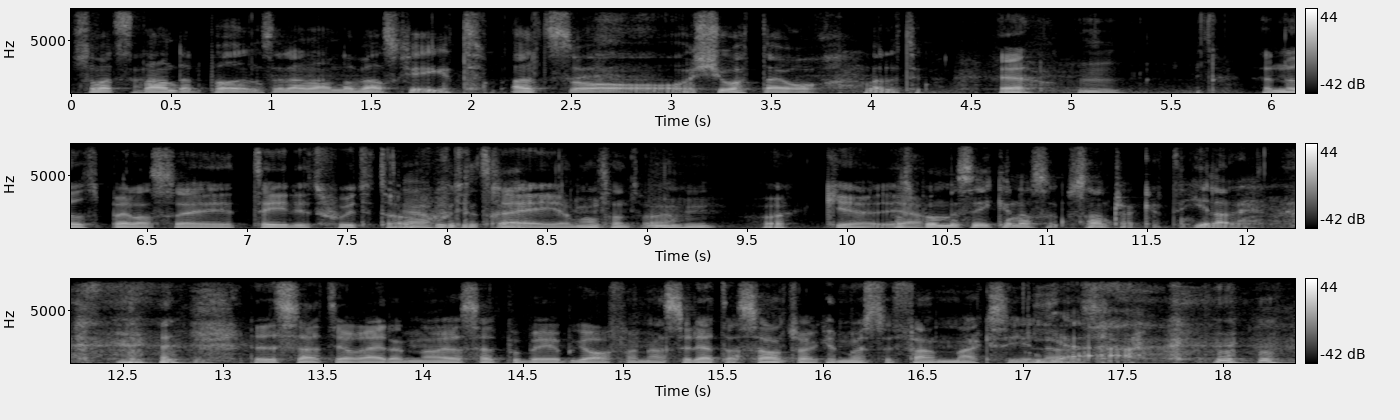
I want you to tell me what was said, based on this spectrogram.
Som varit strandad på ön sedan andra världskriget. Alltså 28 år var det typ. Ja. Mm. Den utspelar sig tidigt 70-tal, Ja, 73 73. eller något sånt va? Mm. Och eh, Och ja, på musiken också på soundtracket. Gillar vi. det satt jag redan när jag satt på biografen. Alltså detta soundtracket måste fan Max gilla. Ja. Alltså. Jag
